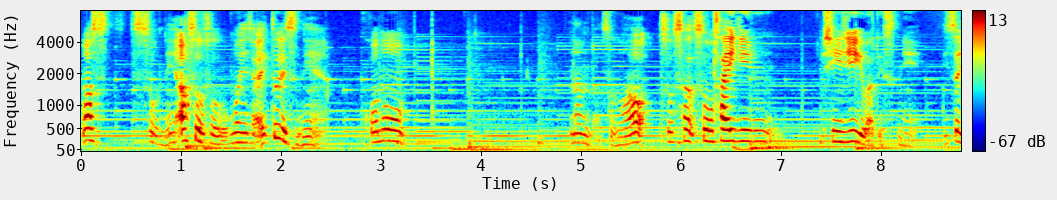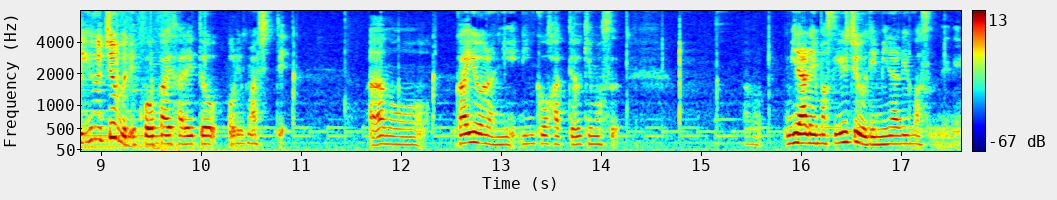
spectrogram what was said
まあそうね。あそうそう思い出した。えっとですねこのなんだそのそその再現 CG はですね実は YouTube で公開されておりましてあの概要欄にリンクを貼っておきます。あの見られます。YouTube で見られますんでね。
